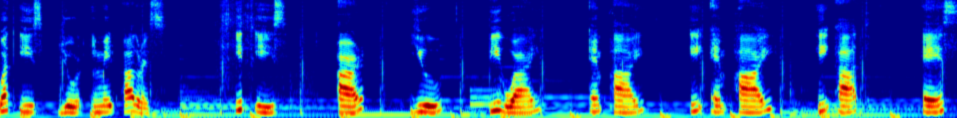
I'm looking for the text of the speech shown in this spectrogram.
What is your email address? It is R U B Y M I E M I E at S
